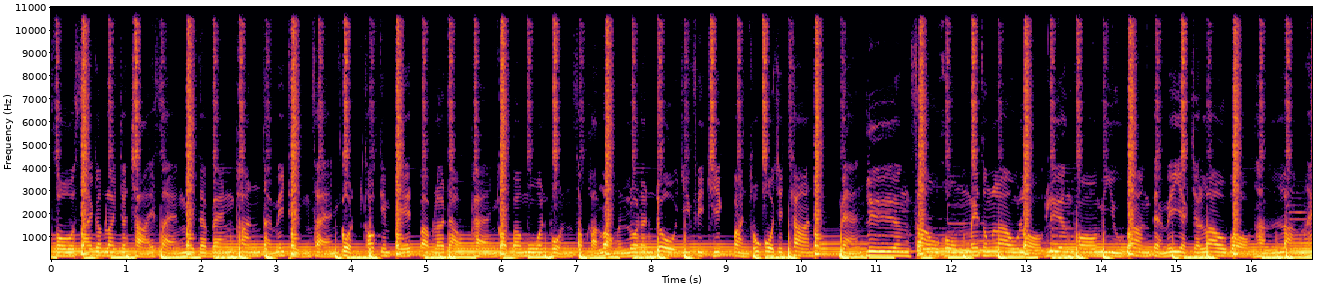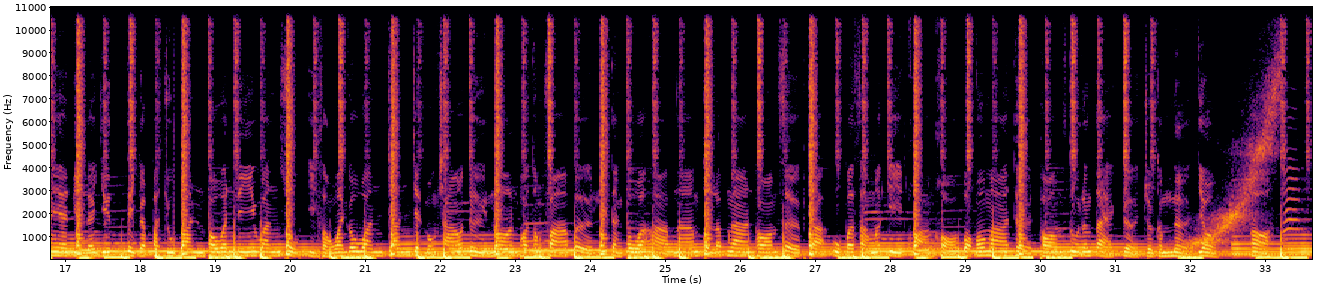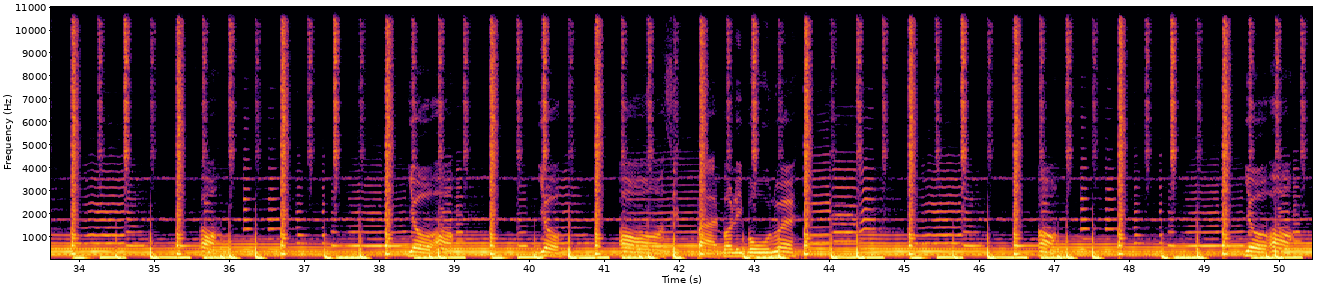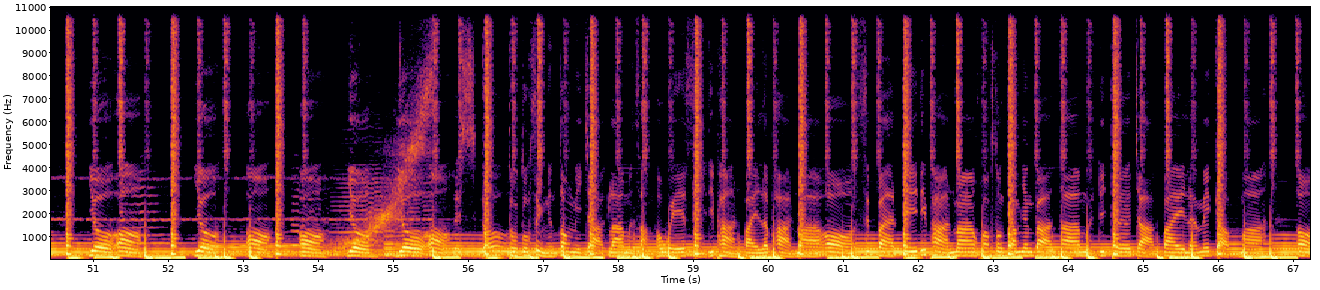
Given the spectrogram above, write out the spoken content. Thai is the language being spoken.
โซไซกำลังจะฉายแสงมีแต่แบงค์พันแต่ไม่ถึงแสนกดเข้าเกมเปสปรับระดับแผนก่อนประมวลผลสับขาหลอกเหมือนโรนัลโดยิงฟรีคิกปั่นเข้าโกเช็ดคานแหมนเรื่องเศร้าคงไม่ต้องเล่าหรอกเรื่องพอมีอยู่บ้าง แต่ไม่อยากจะเล่าบอกหันหลังให้อดีตและยึดติดกับปัจจุบันเพราะวันนี้วันศุกร์อีกสองวันก็วันจันทร์เจ็ดโมงเช้าตื่นนอน พอท้องฟ้าเปิดรีบแต่งตัวอาบน้ำกดรับงานพร้อมเสิร์ฟจะ อุปสรรคมากีดขวางขอบอกว่ามาเถิดพร้อมสู้ตั้งแต่เกิดจนกำเนิดโยอ๋ออ๋อโยอ๋อโยอ๋อสิบแปดบริบูรณ์เว้ยอ๋อโยอ๋อโยอ๋อโยอ๋ออ๋อโยโยอ๋อ let's go ทุกสิ่งนั้นต้องมีจากลาเหมือนสัมภเวสีที่ผ่านไปและผ่านมาอ๋อ18 ปีที่ผ่านมาความทรงจำยังบาดตาเหมือนที่เธอจากไปและไม่กลับมาอ๋อ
